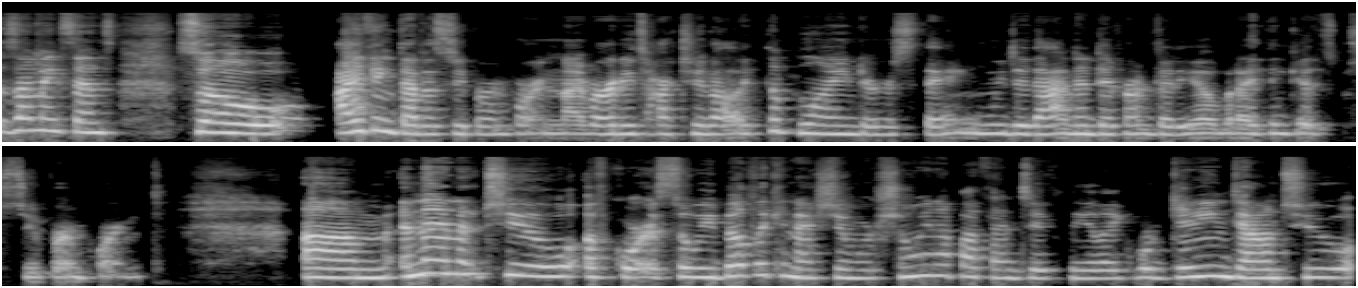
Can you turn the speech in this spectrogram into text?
Does that make sense? So I think that is super important. I've already talked to you about like the blinders thing. We did that in a different video, but I think it's super important. Um, and then two, of course, so we built the connection. We're showing up authentically, like we're getting down to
